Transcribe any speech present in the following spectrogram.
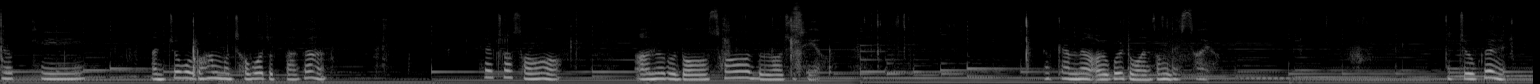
이렇게 안쪽으로 한번 접어줬다가 펼쳐서 안으로 넣어서 눌러주세요. 이렇게 하면 얼굴도 완성됐어요. 이쪽을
